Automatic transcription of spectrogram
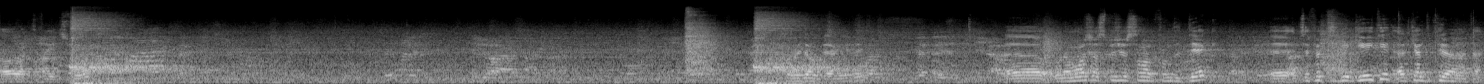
I'll activate sword. So we don't deactivate. Uh, when a monster special summon from the deck, its effect is negated and can't declare an attack.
